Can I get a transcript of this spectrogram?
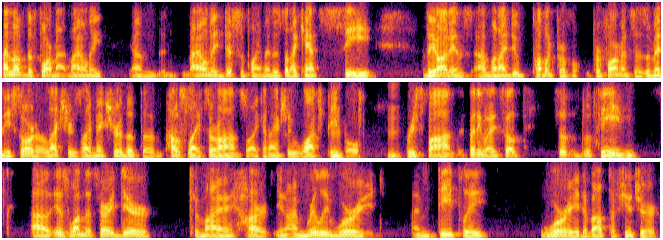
I love the format. My only um, my only disappointment is that I can't see the audience uh, when I do public perf- performances of any sort or lectures. I make sure that the house lights are on so I can actually watch hmm. people mm. respond. But anyway, so so the theme uh, is one that's very dear to my heart. You know, I'm really worried. I'm deeply worried about the future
